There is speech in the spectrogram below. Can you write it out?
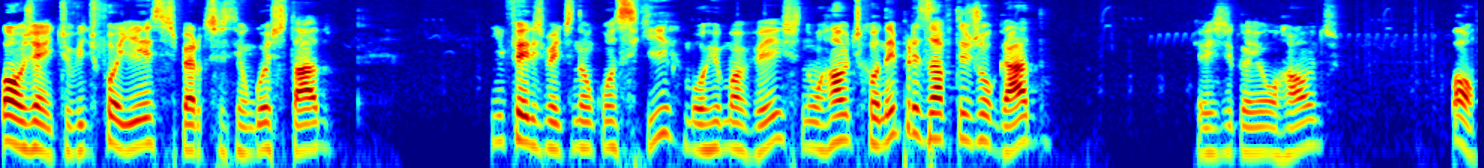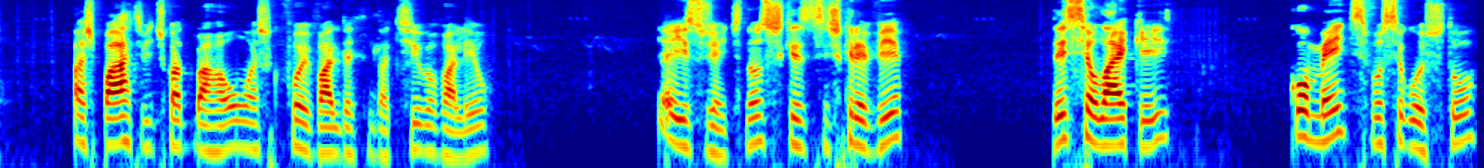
Bom, gente, o vídeo foi esse. Espero que vocês tenham gostado. Infelizmente não consegui. Morri uma vez. Num round que eu nem precisava ter jogado. A gente ganhou um round. Bom, faz parte. 24 barra 1. Acho que foi válida a tentativa. Valeu. E é isso, gente. Não se esqueça de se inscrever. Deixe seu like aí. Comente se você gostou.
